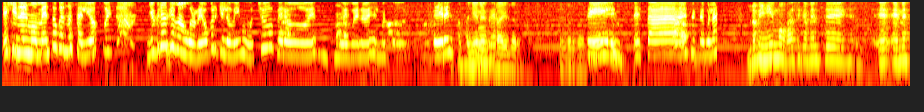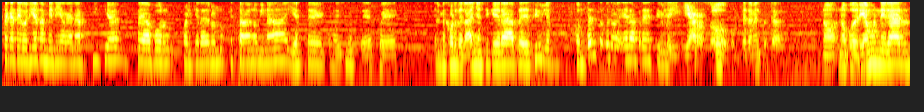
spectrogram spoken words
es que en el momento cuando salió fue. Yo creo que me aburrió porque lo vi mucho, pero es muy bueno, es el mejor. Salía en el tráiler. Es verdad. Sí, está espectacular. Lo mismo, básicamente e- en esta categoría también iba a ganar Pythia, sea por cualquiera de los looks que estaba nominada, y este, como dicen ustedes, fue el mejor del año, así que era predecible, contento, pero era predecible y, y arrasó completamente, o sea, no, no podríamos negar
